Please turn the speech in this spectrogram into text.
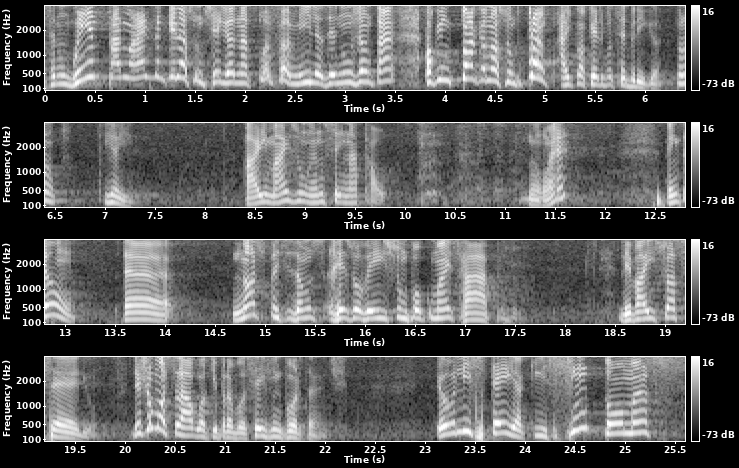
você não aguenta mais aquele assunto. Chega na tua família, às vezes num jantar, alguém toca no assunto, pronto, aí com aquele você briga. Pronto, e aí? Aí mais um ano sem Natal. Não é? Então, é, nós precisamos resolver isso um pouco mais rápido, levar isso a sério. Deixa eu mostrar algo aqui para vocês importante. Eu listei aqui sintomas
